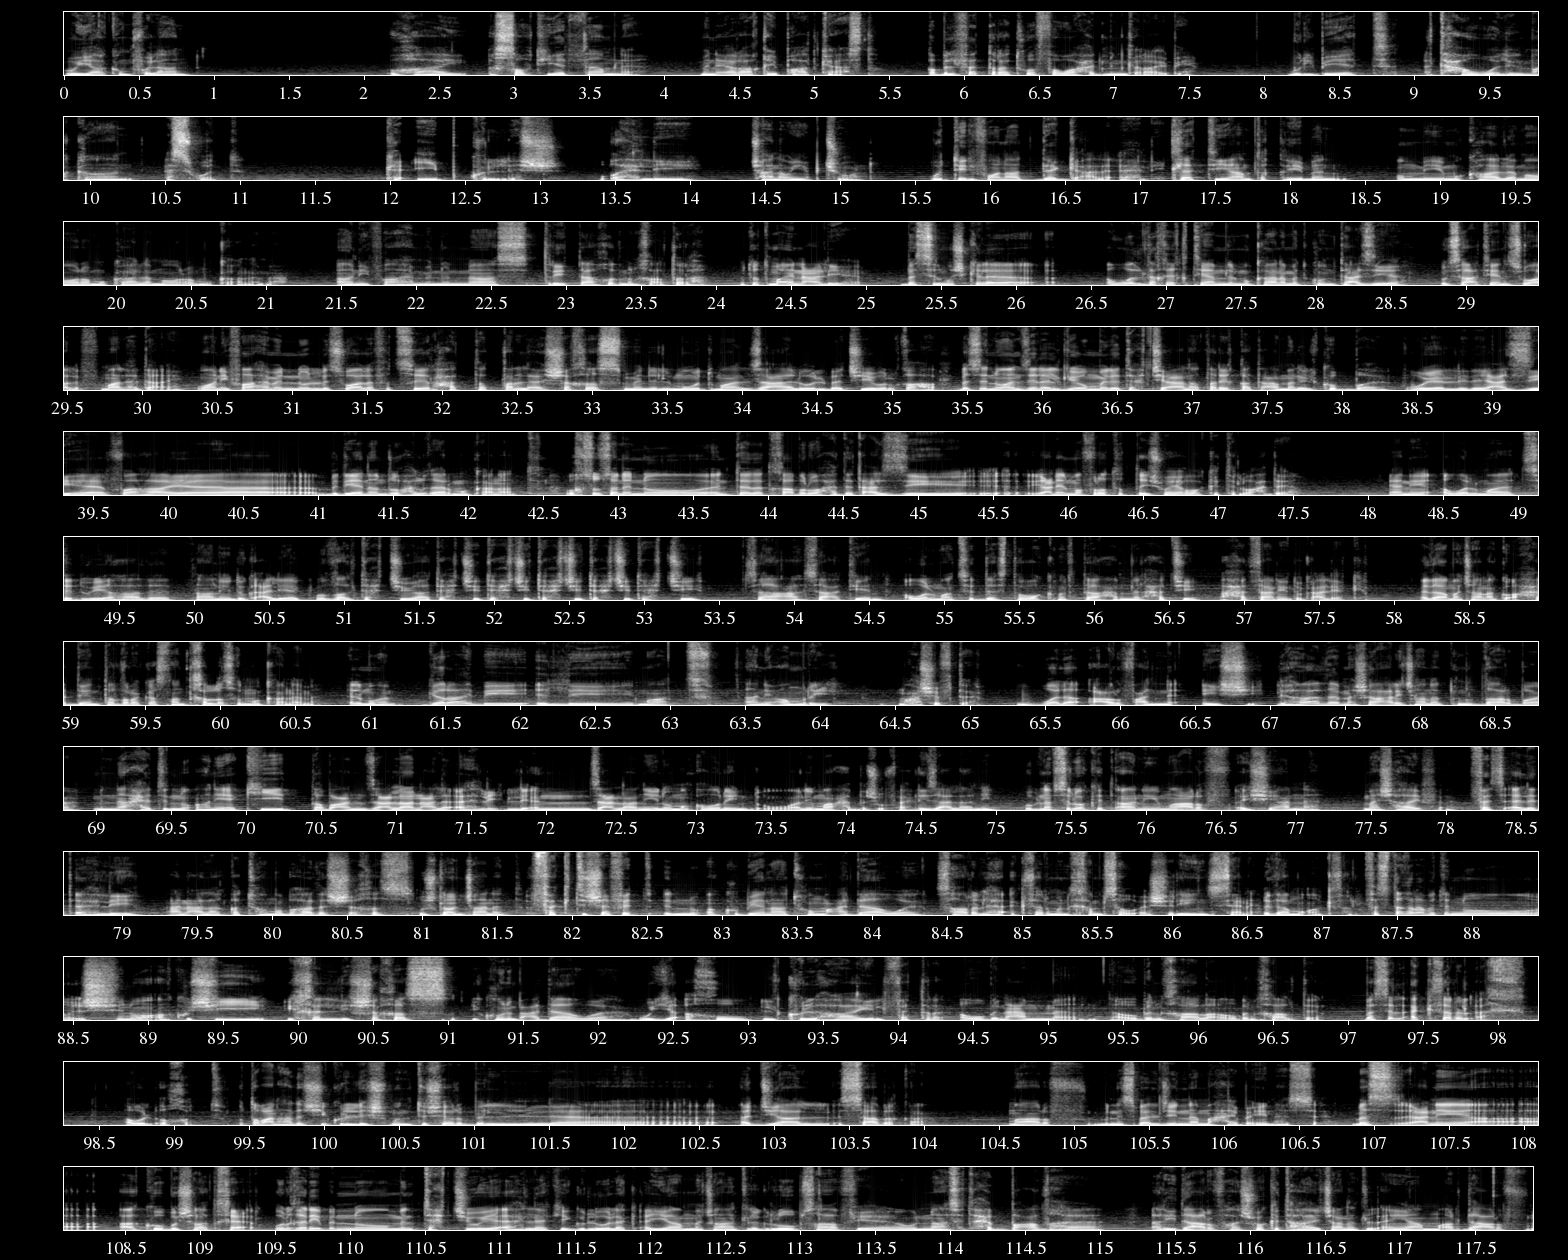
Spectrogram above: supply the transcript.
وياكم فلان. وهاي الصوتية الثامنة من عراقي بودكاست. قبل فترة توفى واحد من قرايبي والبيت تحول المكان أسود كئيب كلش وأهلي كانوا يبكون والتليفونات دق على أهلي. ثلاثة أيام تقريبا أمي مكالمة ورا مكالمة ورا مكالمة. أني فاهم إنه الناس تريد تأخذ من خاطرها وتطمئن عليها. بس المشكلة أول دقيقتين من المكالمة تكون تعزية وساعتين سوالف ما لها داعي وأني فاهم إنه السوالف تصير حتى تطلع الشخص من المود مال الزعل والبكي والقهر. بس إنه أنزل ألقي أمي اللي تحكي على طريقة عمل الكبة ويا اللي دا يعزيها فهاي بدينا نروح لغير مكانات. وخصوصا إنه أنت تخابر واحد تعزيه يعني المفروض تعطيه شوية وقت الوحدة. يعني أول ما تسد ويا هذا ثاني يدق عليك وتظل تحكي وياه تحكي تحكي تحكي تحكي تحكي. ساعة ساعتين. أول ما تسد توك مرتاح من الحكي أحد ثاني يدق عليك. إذا ما كان أكو أحد ينتظرك أصلا تخلص المكالمة. المهم قرايبي اللي مات أنا عمري ما شفته ولا أعرف عنه أي شيء. لهذا مشاعري كانت متضاربة من ناحية أنه أنا أكيد طبعا زعلان على أهلي لأن زعلانين ومقهورين وأنا ما أحب أشوف أهلي زعلانين. وبنفس الوقت أنا ما أعرف أي شيء عنه. ما شايفه فسألت أهلي عن علاقتهم بهذا الشخص وشلون كانت؟ فاكتشفت أنه أكو بيناتهم عداوة صار لها أكثر من 25 سنة إذا مو أكثر. فاستغربت أنه شنو أكو شيء يخلي الشخص يكون بعداوة ويا أخوه الكل هاي الفترة أو بن عمه أو بن خالة أو بن خالته. بس الأكثر الأخ أو الأخت. وطبعا هذا الشيء كلش منتشر بالأجيال السابقة. ما أعرف بالنسبة لجينا ما حيبين هسه. بس يعني أكو بشرة خير. والغريب إنه من تحكي ويا أهلك يقولوا لك أيام ما كانت القلوب صافية والناس تحب بعضها. أريد أعرف هاش وقت هاي كانت الأيام أريد أعرف.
